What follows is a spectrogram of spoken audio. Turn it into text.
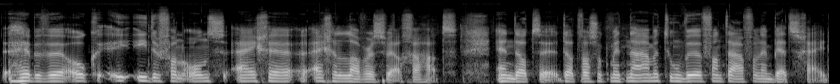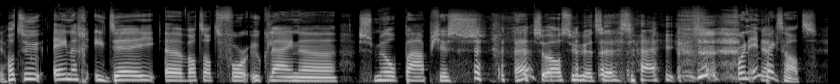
hebben we ook ieder van ons eigen, eigen lovers wel gehad. En dat, eh, dat was ook met name toen we van tafel en bed scheiden. Had u enig idee eh, wat dat voor uw kleine smulpaapjes, hè, zoals u het eh, zei, voor een impact had?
